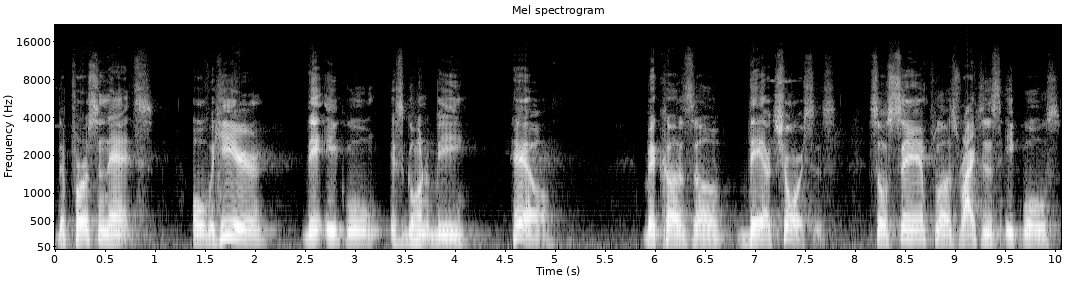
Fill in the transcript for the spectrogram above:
The person that's over here, their equal is going to be hell because of their choices. So sin plus righteousness equals,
